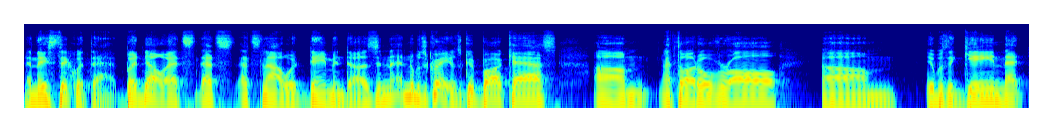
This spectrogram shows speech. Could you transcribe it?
and they stick with that. But no, that's that's that's not what Damon does, and, and it was great. It was a good broadcast. Um, I thought overall um, it was a game that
